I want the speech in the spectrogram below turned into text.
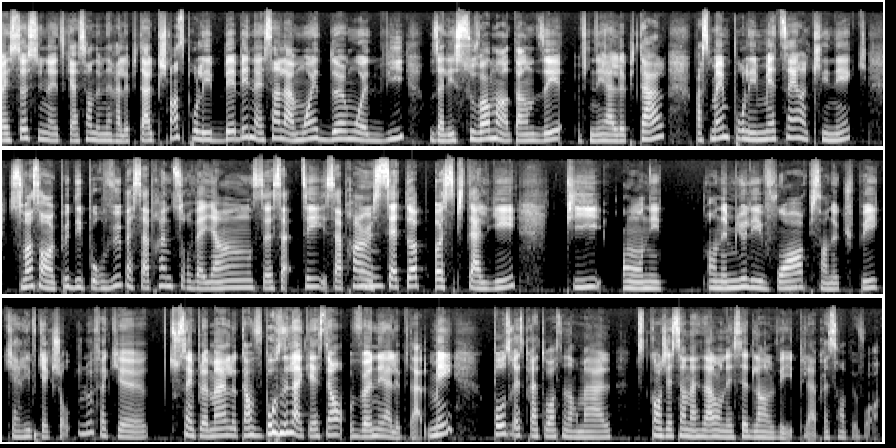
bien ça, c'est une indication de venir à l'hôpital. Puis je pense pour les bébés naissants à la moins d'un mois de vie, vous allez souvent m'entendre dire venez à l'hôpital. Parce que même pour les médecins en clinique, souvent sont un peu dépourvus parce que ça prend une surveillance, ça, ça prend un setup hospitalier, puis on est on aime mieux les voir puis s'en occuper qu'il arrive quelque chose. Là. Fait que tout simplement, là, quand vous posez la question, venez à l'hôpital. Mais pause respiratoire, c'est normal. Petite congestion nasale, on essaie de l'enlever. Puis après ça, on peut voir.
